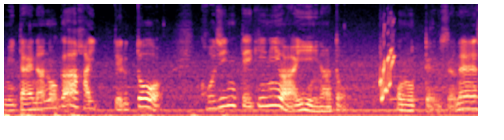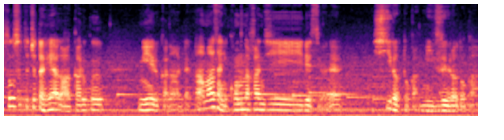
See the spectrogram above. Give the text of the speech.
みたいなのが入ってると個人的にはいいなと思ってるんですよね。そうするとちょっと部屋が明るく見えるかなみたいな。あまさにこんな感じですよね。白とか水色とか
